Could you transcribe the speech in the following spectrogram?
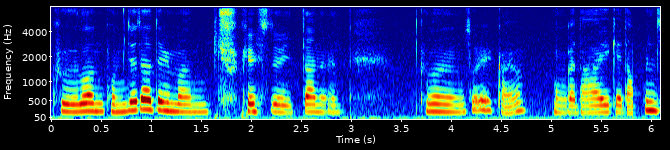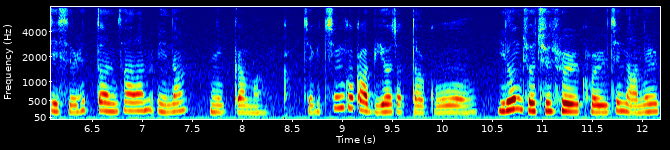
그런 범죄자들만 죽일 수 있다는 그런 소리일까요? 뭔가 나에게 나쁜 짓을 했던 사람이나 그러니까 막 갑자기 친구가 미워졌다고 이런 저주를 걸진 않을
